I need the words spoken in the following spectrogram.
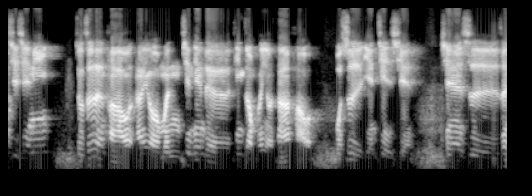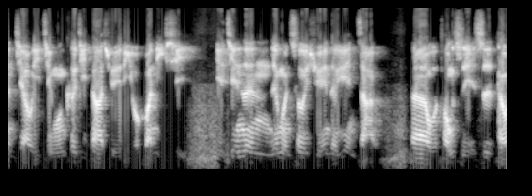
谢谢你，主持人好，还有我们今天的听众朋友，大家好，我是严建贤，现在是任教于景文科技大学旅游管理系，也兼任人文社会学院的院长。那我同时也是台湾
